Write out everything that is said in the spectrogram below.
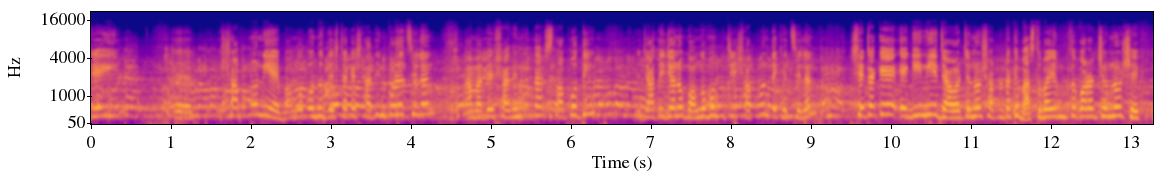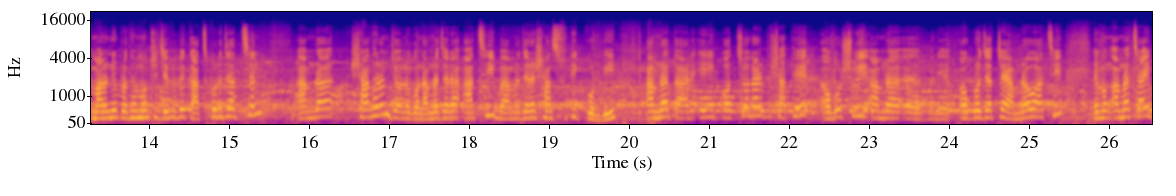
যেই স্বপ্ন নিয়ে বঙ্গবন্ধু দেশটাকে স্বাধীন করেছিলেন, আমাদের স্বাধীনতার স্থপতি, জাতির জনক বঙ্গবন্ধু যে স্বপ্ন দেখেছিলেন সেটাকে এগিয়ে নিয়ে যাওয়ার জন্য, স্বপ্নটাকে বাস্তবায়িত করার জন্য সে মাননীয় প্রধানমন্ত্রী যেভাবে কাজ করে যাচ্ছেন, আমরা সাধারণ জনগণ, আমরা যারা আছি বা আমরা যারা সাংস্কৃতিক কর্মী, আমরা তার এই পথ চলার সাথে অবশ্যই আমরা মানে অগ্রযাত্রায় আমরাও আছি এবং আমরা চাইব,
